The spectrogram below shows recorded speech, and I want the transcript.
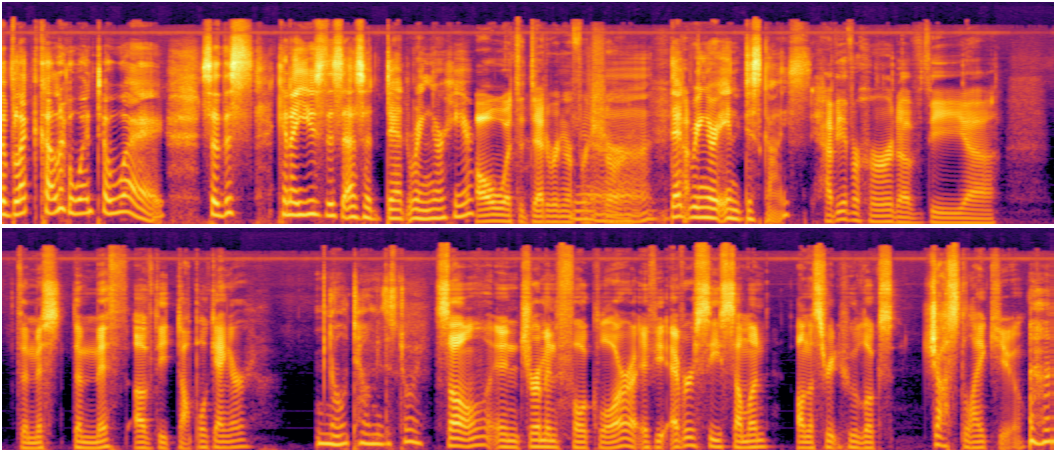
the black color went away. So this, can I use this as a dead ringer here? Oh, it's a dead ringer for sure. Uh, dead ringer in disguise. Have you ever heard of the uh, the mis- the myth of the doppelganger? No, tell me the story. So, in German folklore, if you ever see someone on the street who looks just like you, Uh-huh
